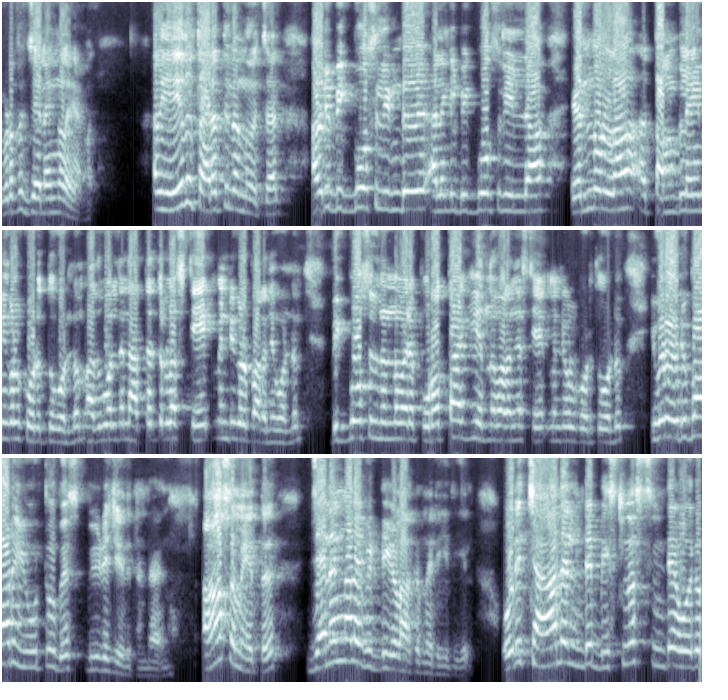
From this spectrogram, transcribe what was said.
ഇവിടുത്തെ ജനങ്ങളെയാണ്. അത് ഏത് തരത്തിലെന്ന് വെച്ചാൽ അവർ ബിഗ് ബോസിൽ ഉണ്ട് അല്ലെങ്കിൽ ബിഗ് ബോസിൽ ഇല്ല എന്നുള്ള തംപ്ലൈനുകൾ കൊടുത്തുകൊണ്ടും അതുപോലെ തന്നെ അത്തരത്തിലുള്ള സ്റ്റേറ്റ്മെന്റുകൾ പറഞ്ഞുകൊണ്ടും ബിഗ് ബോസിൽ നിന്ന് വരെ പുറത്താക്കി എന്ന് പറഞ്ഞ സ്റ്റേറ്റ്മെന്റുകൾ കൊടുത്തുകൊണ്ടും ഇവിടെ ഒരുപാട് യൂട്യൂബേഴ്സ് വീഡിയോ ചെയ്തിട്ടുണ്ടായിരുന്നു. ആ സമയത്ത് ജനങ്ങളെ വിഡ്ഢികളാക്കുന്ന രീതിയിൽ ഒരു ചാനലിന്റെ ബിസിനസിന്റെ ഒരു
